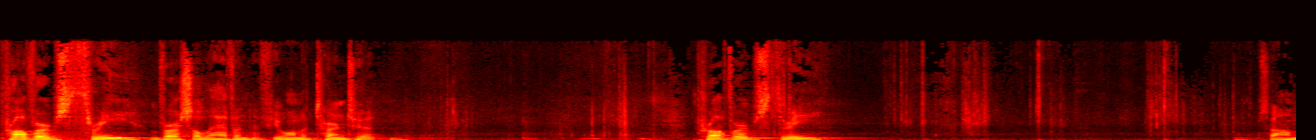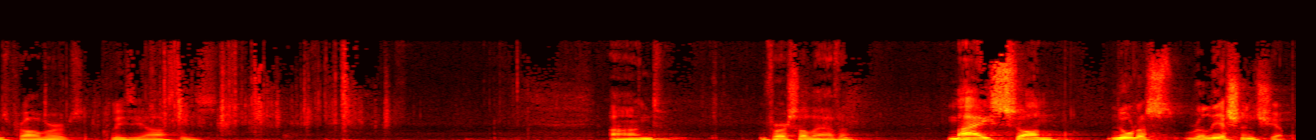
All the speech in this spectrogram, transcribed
Proverbs 3, verse 11, if you want to turn to it. Proverbs 3. Psalms, Proverbs, Ecclesiastes. And verse 11. My son, Notice relationship.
